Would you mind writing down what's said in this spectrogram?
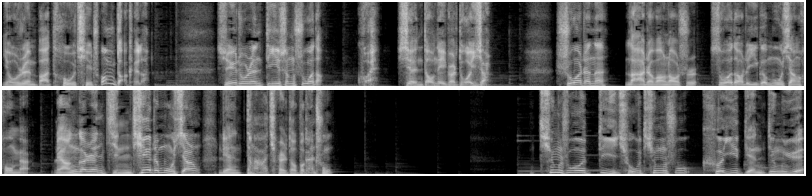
有人把透气窗打开了。徐主任低声说道：“快，先到那边躲一下。”说着呢，拉着王老师缩到了一个木箱后面。两个人紧贴着木箱，连大气儿都不敢出。听说地球听书可以点订阅，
